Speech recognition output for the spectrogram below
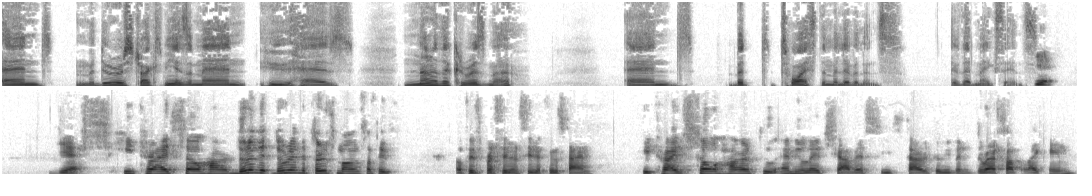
And Maduro strikes me as a man who has none of the charisma and, but twice the malevolence, if that makes sense. Yeah. Yes, he tried so hard during the during the first months of his of his presidency, the first time, he tried so hard to emulate Chavez. He started to even dress up like him,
